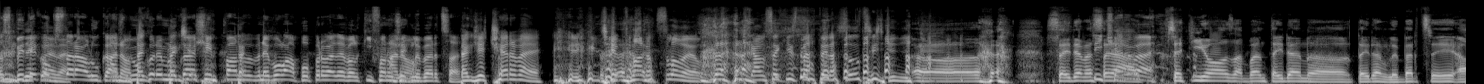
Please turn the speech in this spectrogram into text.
Zbytek Děkujeme. obstará Lukáš. Ano, tak- Mimochodem, takže- Lukáši, pan tak- nevolá poprvé, to je velký fanoušek Ano. Liberce. Takže červé, jak tě pán oslovil. Kam se chystáte na soustředění? Uh, sejdeme Ty se červé. na třetího, budeme týden, eh, týden v Liberci a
